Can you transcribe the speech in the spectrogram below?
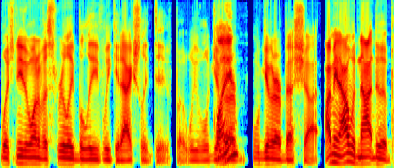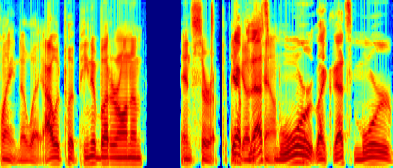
which neither one of us really believe we could actually do, but we will give it our, we'll give it our best shot. I mean, I would not do it plain, no way. I would put peanut butter on them and syrup. And Yeah, go but to that's town. more like that's more.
